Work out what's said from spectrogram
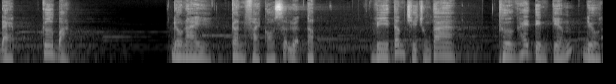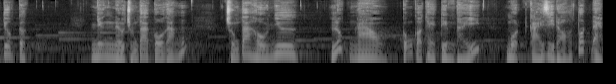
đẹp cơ bản. Điều này cần phải có sự luyện tập, vì tâm trí chúng ta thường hay tìm kiếm điều tiêu cực. Nhưng nếu chúng ta cố gắng, chúng ta hầu như lúc nào cũng có thể tìm thấy một cái gì đó tốt đẹp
